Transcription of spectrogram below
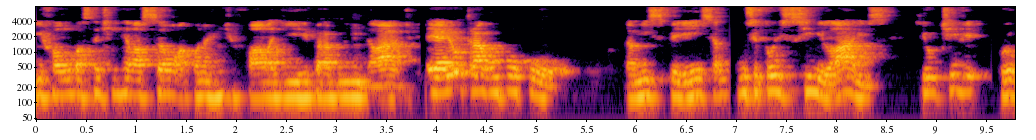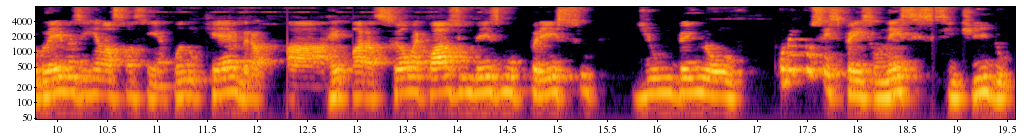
e falou bastante em relação a quando a gente fala de reparabilidade. E aí eu trago um pouco da minha experiência com setores similares que eu tive problemas em relação assim, a quando quebra a reparação é quase o mesmo preço de um bem novo. Como é que vocês pensam nesse sentido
